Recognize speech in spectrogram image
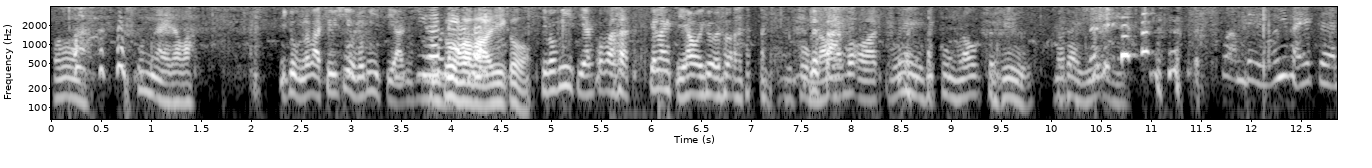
โอ้กูเมื่อยแล้ววะพี่กุ้งแล้วว่าชิวๆบ่มีเสียงเชื่อพี่กุ้งแต่เขาบอกพี่กุ้งที่บ่มีเสียงเพราะว่ากำลังเสียวอยู่ว่าพี่กุ้งเลือดเราสางบ่ออกเฮ้ยพี่กุ้งเราดื้อเราได้เยอะความดื้อไม่มีใครเกิน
